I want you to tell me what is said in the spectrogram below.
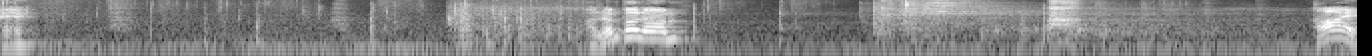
Okay. Palim, palim. Hi.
